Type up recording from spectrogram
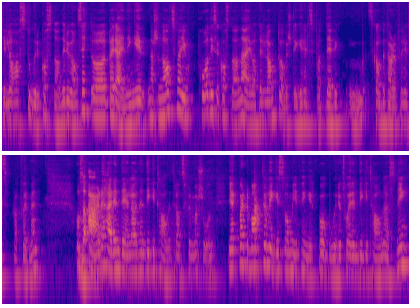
til å ha store kostnader uansett. Og beregninger nasjonalt som er gjort på disse kostnadene, er jo at det langt overstiger det vi skal betale for Helseplattformen. Og så er det her en del av den digitale transformasjonen. Vi har ikke vært vant til å legge så mye penger på bordet for en digital løsning.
